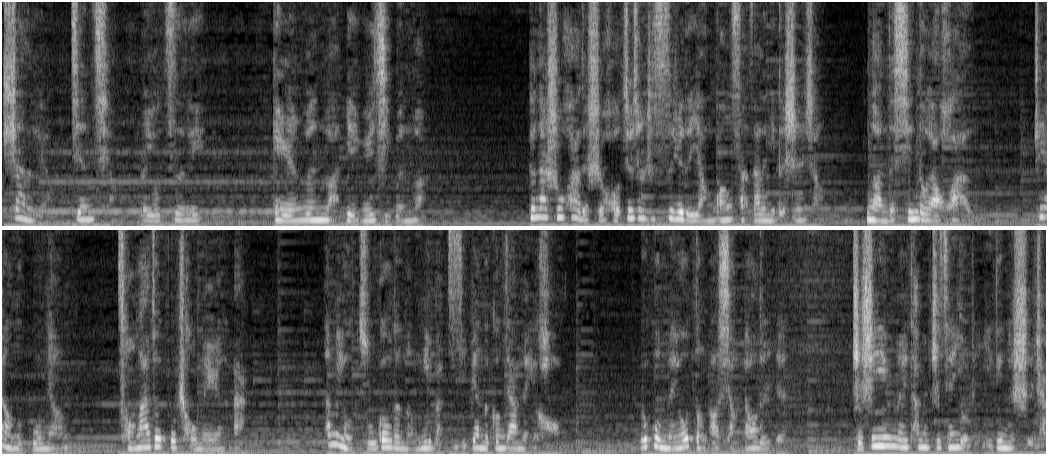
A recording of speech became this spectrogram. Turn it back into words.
善良、坚强而又自立，给人温暖也予己温暖。跟他说话的时候，就像是四月的阳光洒在了你的身上，暖的心都要化了。这样的姑娘，从来就不愁没人爱。她们有足够的能力把自己变得更加美好。如果没有等到想要的人，只是因为他们之间有着一定的时差。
